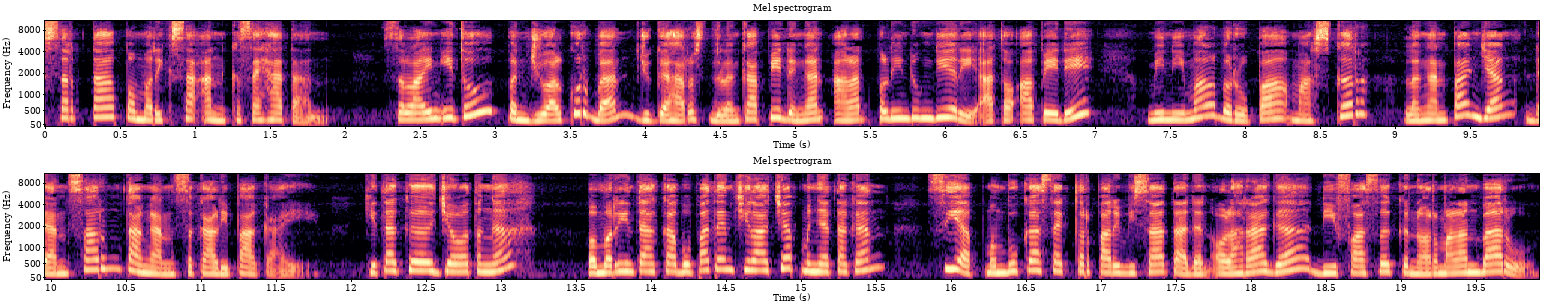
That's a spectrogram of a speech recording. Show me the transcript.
serta pemeriksaan kesehatan. Selain itu, penjual kurban juga harus dilengkapi dengan alat pelindung diri atau APD minimal berupa masker, lengan panjang, dan sarung tangan sekali pakai. Kita ke Jawa Tengah. Pemerintah Kabupaten Cilacap menyatakan siap membuka sektor pariwisata dan olahraga di fase kenormalan baru.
